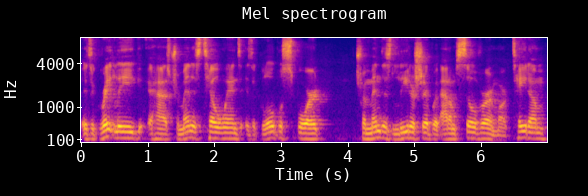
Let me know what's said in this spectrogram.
it's a great league. It has tremendous tailwinds. It's a global sport, tremendous leadership with Adam Silver and Mark Tatum,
